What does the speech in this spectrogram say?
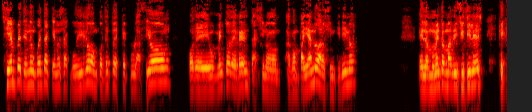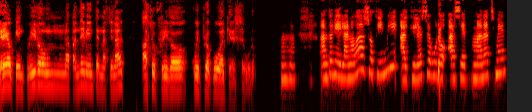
siempre teniendo en cuenta que no se ha acudido a un concepto de especulación o de aumento de renta, sino acompañando a los inquilinos en los momentos más difíciles que creo que, incluido una pandemia internacional, ha sufrido Quid Pro Quo alquiler seguro. Antonio, y la nueva Socimi, Alquiler Seguro Asset Management,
